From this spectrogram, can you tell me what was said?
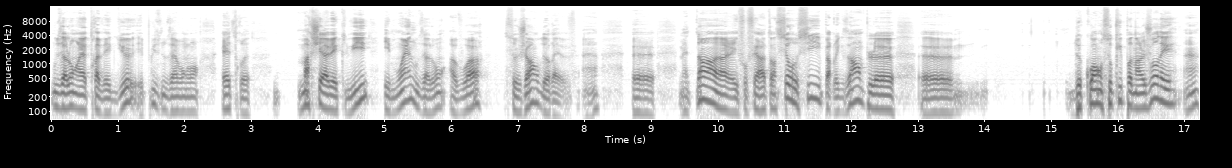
nous allons être avec Dieu et plus nous allons être marcher avec lui, et moins nous allons avoir ce genre de rêve. Hein. Euh, maintenant, euh, il faut faire attention aussi, par exemple, euh, de quoi on s'occupe pendant la journée. Hein.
